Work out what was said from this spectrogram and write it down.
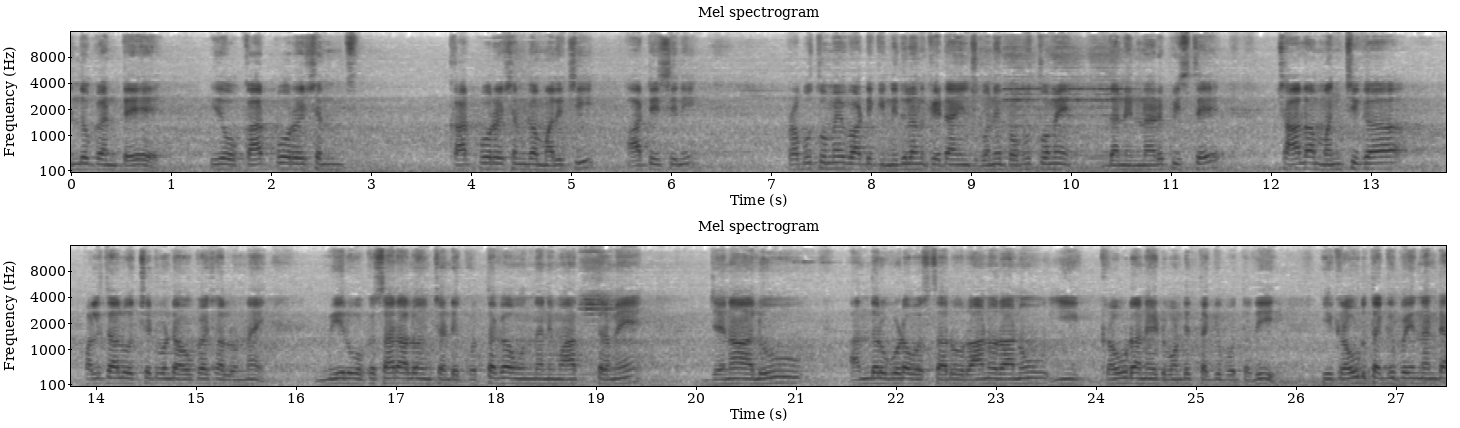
ఎందుకంటే ఇది ఒక కార్పొరేషన్ కార్పొరేషన్గా మలిచి ఆర్టీసీని ప్రభుత్వమే వాటికి నిధులను కేటాయించుకొని ప్రభుత్వమే దాన్ని నడిపిస్తే చాలా మంచిగా ఫలితాలు వచ్చేటువంటి అవకాశాలు ఉన్నాయి. మీరు ఒకసారి ఆలోచించండి కొత్తగా ఉందని మాత్రమే జనాలు అందరూ కూడా వస్తారు. రాను రాను ఈ క్రౌడ్ అనేటువంటిది తగ్గిపోతుంది. ఈ క్రౌడ్ తగ్గిపోయిందంటే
